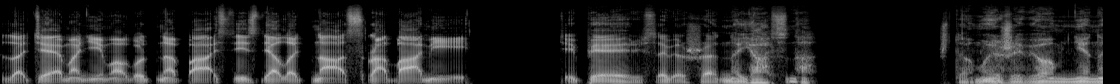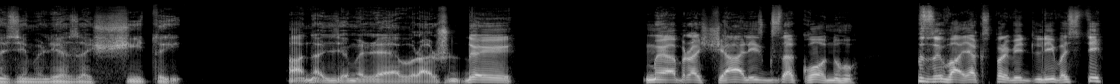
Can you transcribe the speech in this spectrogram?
Затем они могут напасть и сделать нас рабами. Теперь совершенно ясно, что мы живем не на земле защиты, а на земле вражды. Мы обращались к закону, взывая к справедливости,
